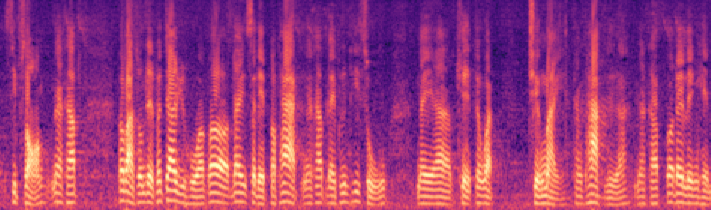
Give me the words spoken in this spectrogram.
2512 นะครับ พระบาทสมเด็จพระเจ้าอยู่หัวก็ได้เสด็จประพาสนะครับในพื้นที่สูงในอ่าเขตจังหวัดเชียงใหม่ทางภาคเหนือนะครับ ก็ได้เล็งเห็น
